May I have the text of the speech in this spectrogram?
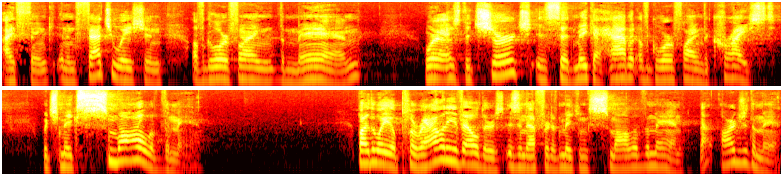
I think, an infatuation of glorifying the man Whereas the church is said, make a habit of glorifying the Christ, which makes small of the man. By the way, a plurality of elders is an effort of making small of the man, not large of the man.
